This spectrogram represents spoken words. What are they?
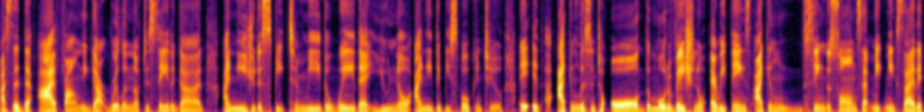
I said that I finally got real enough to say to God, I need you to speak to me the way that you know I need to be spoken to. It, it, I can listen to all the motivational everythings. I can sing the songs that make me excited.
